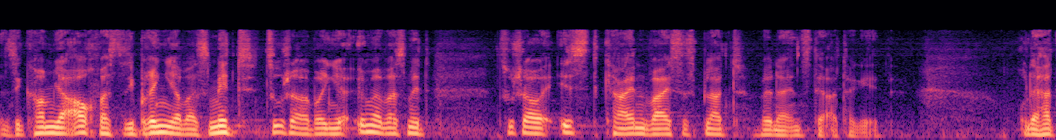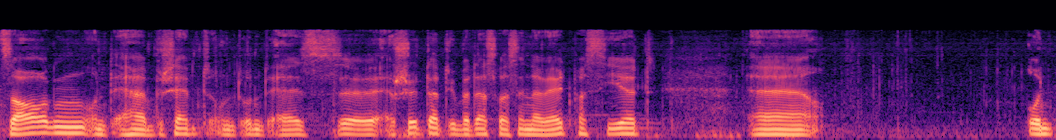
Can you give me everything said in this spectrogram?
sie kommen ja auch was, sie bringen ja was mit. Zuschauer bringen ja immer was mit. Zuschauer ist kein weißes Blatt, wenn er ins Theater geht. Und er hat Sorgen und er beschämt und, und er ist äh, erschüttert über das, was in der Welt passiert. Äh, und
